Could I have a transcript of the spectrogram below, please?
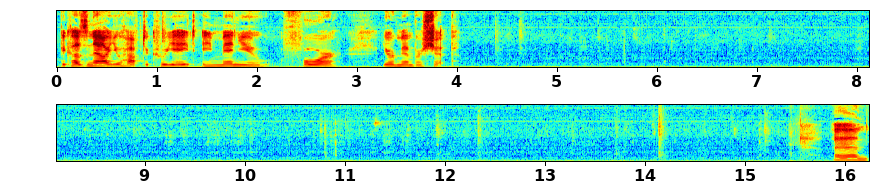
because now you have to create a menu for your membership. And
